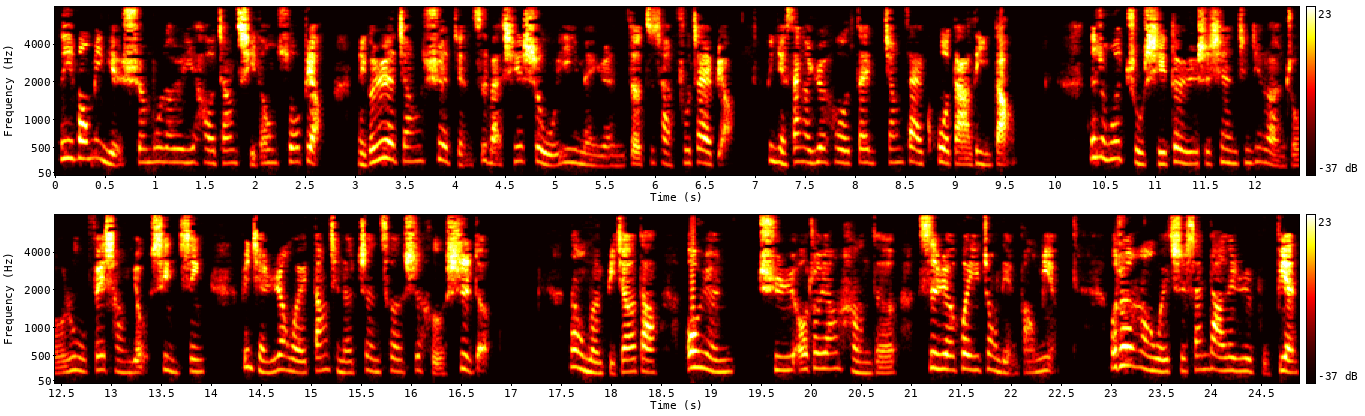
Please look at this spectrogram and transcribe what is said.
另一方面，也宣布六月一号将启动缩表，每个月将削减四百七十五亿美元的资产负债表，并且三个月后再将再扩大力道。联准会主席对于实现经济软着陆非常有信心，并且认为当前的政策是合适的。那我们比较到欧元区欧洲央行的四月会议重点方面。欧洲央行维持三大利率不变，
